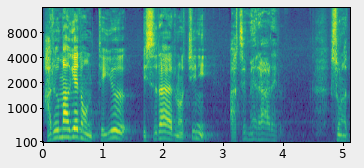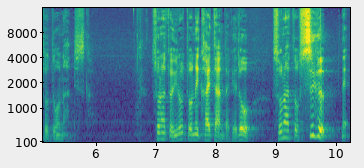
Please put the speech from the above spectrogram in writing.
ハルマゲドンっていうイスラエルの地に集められる。その後どうなんですか？その後いろいろとね書いたんだけどその後すぐね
